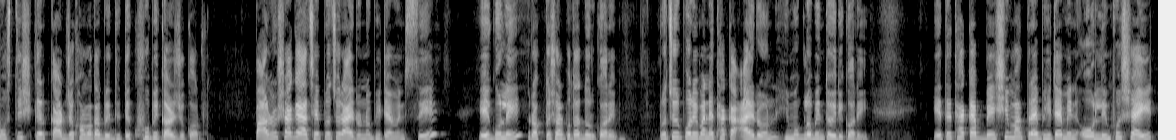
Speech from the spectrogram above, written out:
মস্তিষ্কের কার্যক্ষমতা বৃদ্ধিতে খুবই কার্যকর। পালং শাকে আছে প্রচুর আয়রন ও ভিটামিন সি, এগুলি রক্ত স্বল্পতা দূর করে। প্রচুর পরিমাণে থাকা আয়রন হিমোগ্লোবিন তৈরি করে। এতে থাকা বেশি মাত্রায় ভিটামিন ও লিম্ফোসাইট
